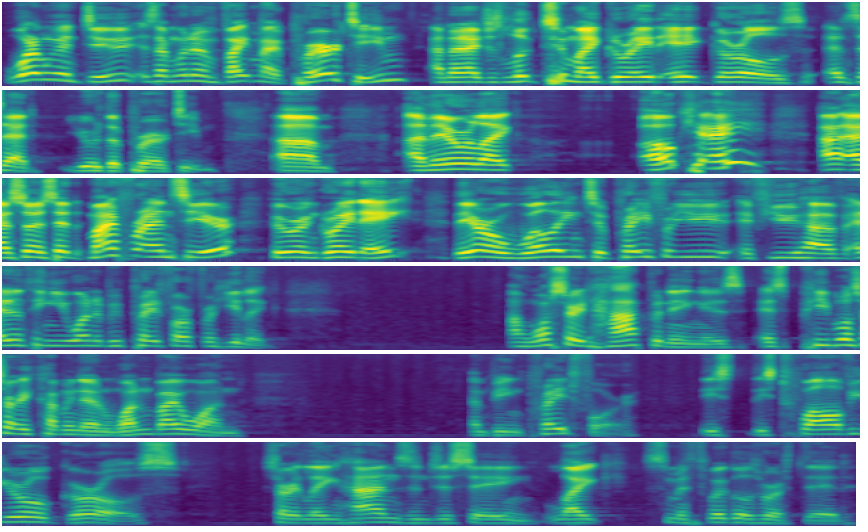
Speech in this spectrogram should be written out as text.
what I'm going to do is I'm going to invite my prayer team. And then I just looked to my grade eight girls and said, You're the prayer team. Um, and they were like, okay. And so I said, my friends here who are in grade eight, they are willing to pray for you if you have anything you want to be prayed for for healing. And what started happening is, is people started coming down one by one and being prayed for. These, these 12 year old girls started laying hands and just saying, like Smith Wigglesworth did,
